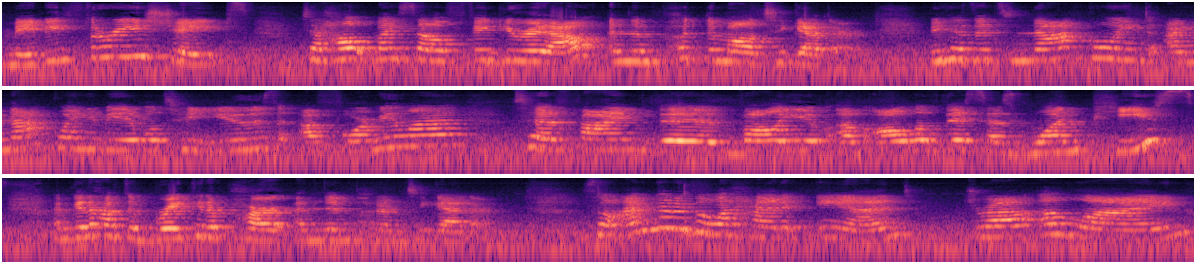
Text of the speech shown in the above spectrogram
maybe three shapes, to help myself figure it out and then put them all together. Because it's not going to, I'm not going to be able to use a formula to find the volume of all of this as one piece. I'm going to have to break it apart and then put them together. So I'm going to go ahead and draw a line.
